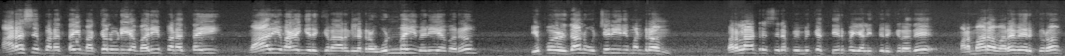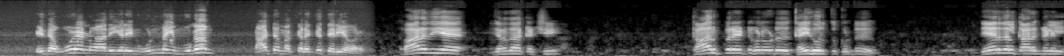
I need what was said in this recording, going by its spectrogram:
அரசு பணத்தை மக்களுடைய வரி பணத்தை வாரி வழங்கியிருக்கிறார்கள் என்ற உண்மை வெளியே வரும். இப்பொழுதுதான் உச்சநீதிமன்றம் வரலாற்று சிறப்புமிக்க தீர்ப்பை அளித்திருக்கிறது. மனமாற வரவேற்கிறோம். இந்த ஊழல்வாதிகளின் உண்மை முகம் நாட்டு மக்களுக்கு தெரிய வரும். பாரதிய ஜனதா கட்சி கார்ப்பரேட்டுகளோடு கைகோர்த்து கொண்டு தேர்தல் காலங்களில்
